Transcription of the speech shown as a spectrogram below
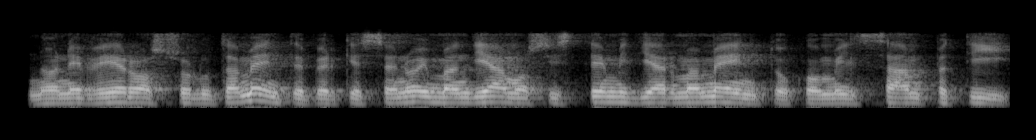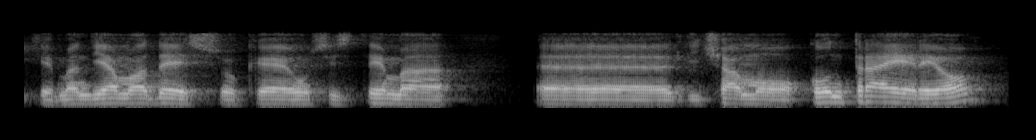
Non è vero assolutamente, perché se noi mandiamo sistemi di armamento come il SAMP-T che mandiamo adesso, che è un sistema eh, diciamo contraereo,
